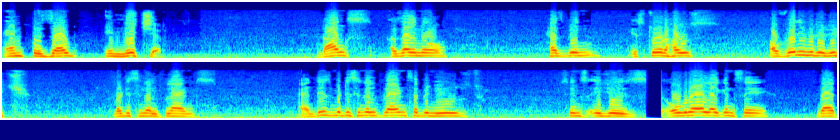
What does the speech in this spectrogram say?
and preserved in nature. Dangs, as I know, has been a storehouse of very very rich medicinal plants and these medicinal plants have been used since ages. Overall I can say that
